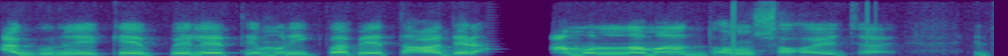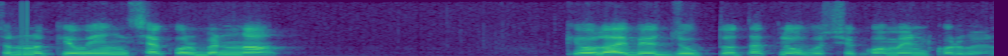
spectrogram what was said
আগুনে কে পেলে তেমনি ভাবে তাদের আমলনামা ধ্বংস হয়ে যায়। এজন্য কেউ হিংসা করবেন না। কেউ লাইভে যুক্ত থাকলে অবশ্যই কমেন্ট করবেন।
